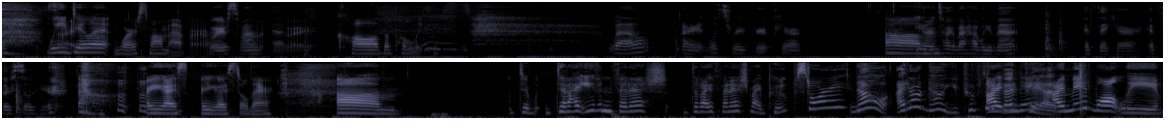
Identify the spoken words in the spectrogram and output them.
we Sorry, do Mom. it. Worst mom ever. Worst mom ever. Call the police. Well, all right. Let's regroup here. Um, you want to talk about how we met? If they care, if they're still here. are you guys? Are you guys still there? Um, did did I even finish? Did I finish my poop story? no, I don't know. You pooped in I bedpan. made I made Walt leave.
